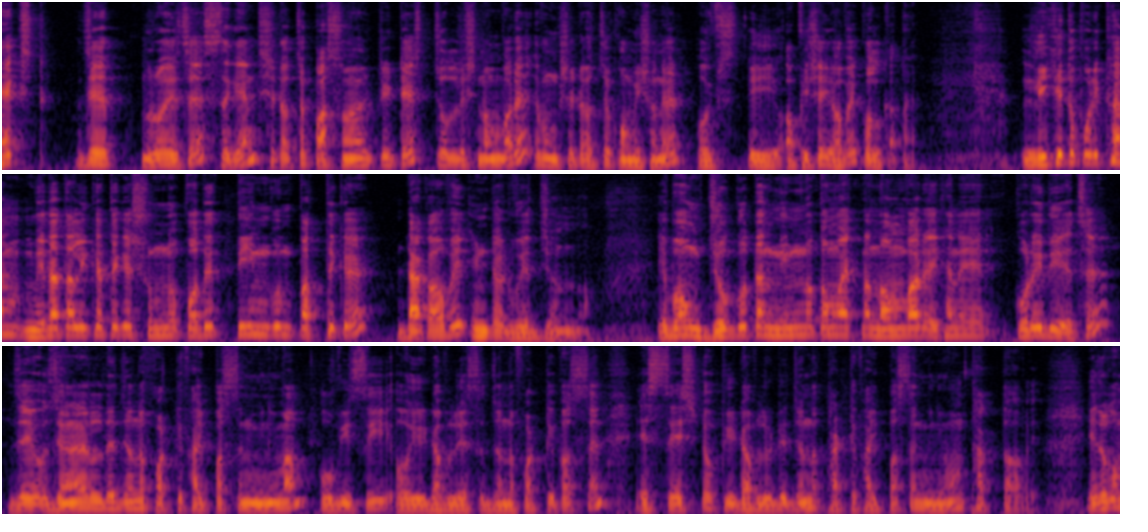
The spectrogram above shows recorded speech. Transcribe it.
নেক্সট যে রয়েছে সেকেন্ড সেটা হচ্ছে পার্সোনালিটি টেস্ট চল্লিশ নম্বরে এবং সেটা হচ্ছে কমিশনের এই অফিসেই হবে কলকাতায়। লিখিত পরীক্ষার মেধা তালিকা থেকে শূন্য পদে তিন গুণ প্রার্থীকে ডাকা হবে ইন্টারভিউয়ের জন্য। এবং যোগ্যতার নিম্নতম একটা নম্বর এখানে করে দিয়েছে যে জেনারেলদের জন্য forty five percent minimum OBC ও ইডাব্লিউএস এর জন্য ফর্টি পার্সেন্ট এসসি এসটি ও পিডাব্লিউডির জন্য থার্টি ফাইভ পার্সেন্ট মিনিমাম থাকতে হবে। এরকম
